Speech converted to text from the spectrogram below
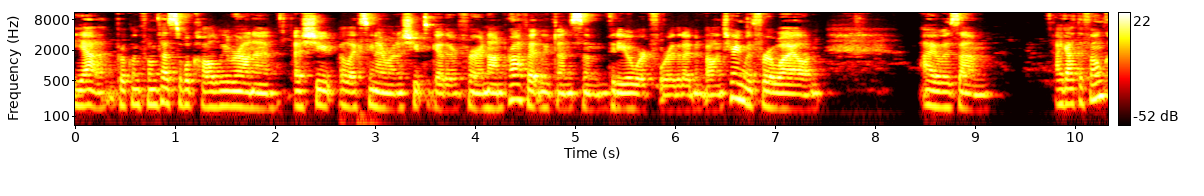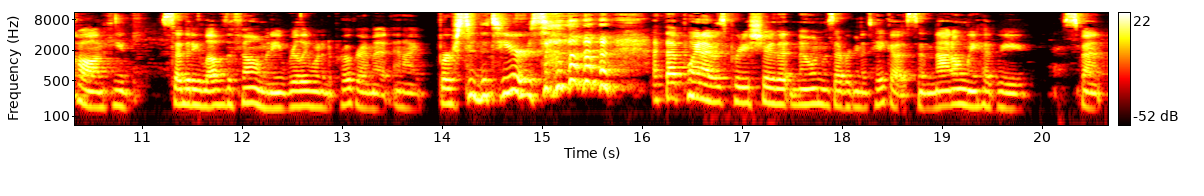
yeah, Brooklyn Film Festival called. We were on a, a shoot. Alexi and I were on a shoot together for a nonprofit we've done some video work for that I've been volunteering with for a while. And I was, um, I got the phone call and he said that he loved the film and he really wanted to program it. And I burst into tears. At that point, I was pretty sure that no one was ever going to take us. And not only had we spent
